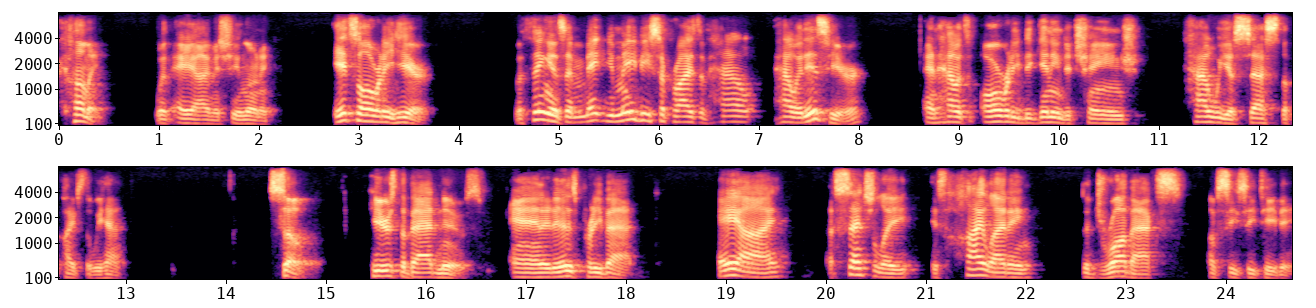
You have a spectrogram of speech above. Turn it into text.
coming with AI machine learning, it's already here. The thing is that may, you may be surprised of how, how it is here and how it's already beginning to change how we assess the pipes that we have. So here's the bad news, and it is pretty bad. AI essentially is highlighting the drawbacks of CCTV.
